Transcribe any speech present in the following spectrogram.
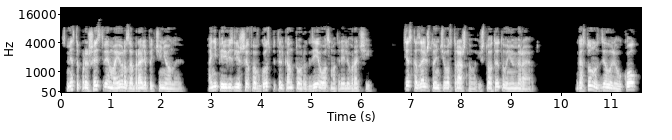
С места происшествия майора забрали подчиненные. Они перевезли шефа в госпиталь конторы, где его осмотрели врачи. Те сказали, что ничего страшного и что от этого не умирают. Гастону сделали укол,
